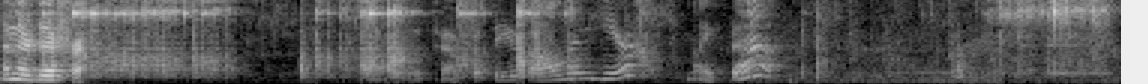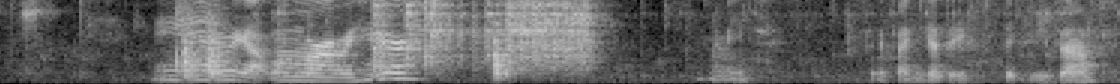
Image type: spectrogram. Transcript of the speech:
And they're different. And we got one more over here. Let me see if I can get these stickies off.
